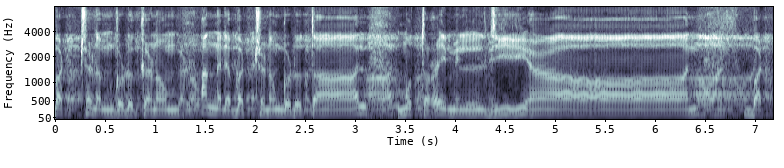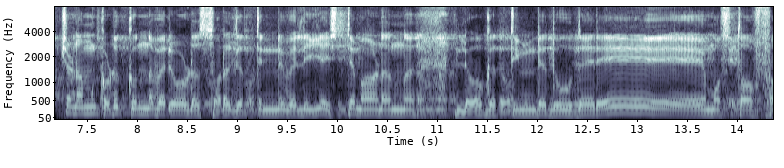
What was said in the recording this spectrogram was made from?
ഭക്ഷണം കൊടുക്കണം. അങ്ങനെ ഭക്ഷണം കൊടുത്താൽ മുത്തഴിമിൽ ജിയാൻ. ഭക്ഷണം കൊടുക്കുന്നവരോട് സ്വർഗത്തിന് വലിയ ഇഷ്ടമാണെന്ന് ലോകത്തിന്റെ ദൂതരേ മുസ്തഫ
